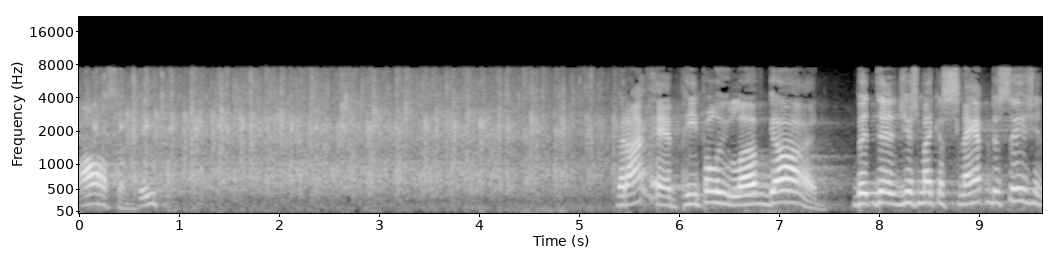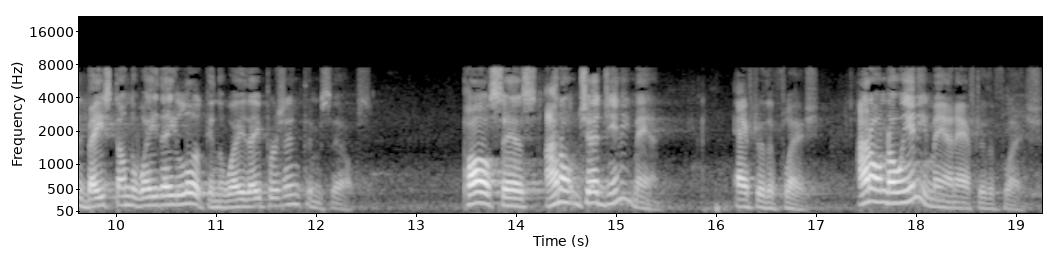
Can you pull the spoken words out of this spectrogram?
awesome people. But I've had people who love God but just make a snap decision based on the way they look and the way they present themselves. Paul says, I don't judge any man after the flesh. I don't know any man after the flesh.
